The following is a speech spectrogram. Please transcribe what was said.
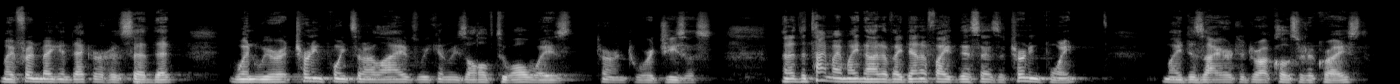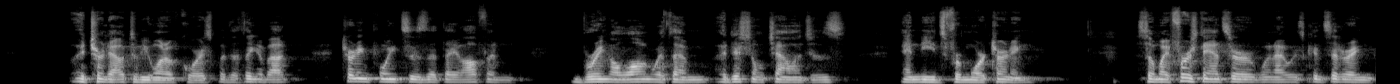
My friend Megan Decker has said that when we are at turning points in our lives, we can resolve to always turn toward Jesus. And at the time, I might not have identified this as a turning point, my desire to draw closer to Christ. It turned out to be one, of course, but the thing about turning points is that they often bring along with them additional challenges and needs for more turning. So my first answer when I was considering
